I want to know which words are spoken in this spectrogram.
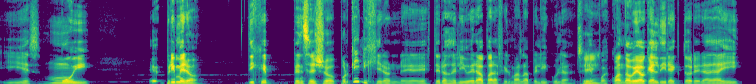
y es muy... eh, primero, dije, pensé yo, ¿por qué eligieron eh, Esteros de Liberá para filmar la película? Sí. Después cuando veo que el director era de ahí,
